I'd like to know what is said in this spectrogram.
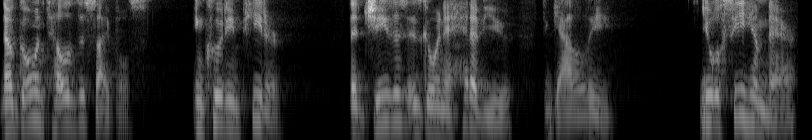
Now go and tell his disciples, including Peter, that Jesus is going ahead of you to Galilee. You will see him there,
